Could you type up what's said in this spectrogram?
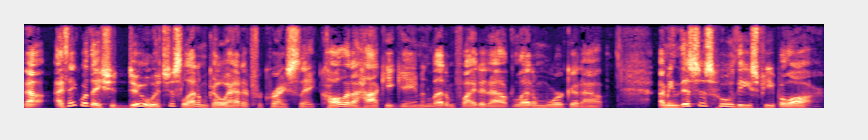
Now, I think what they should do is just let them go at it for Christ's sake. Call it a hockey game and let them fight it out. Let them work it out. I mean, this is who these people are.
